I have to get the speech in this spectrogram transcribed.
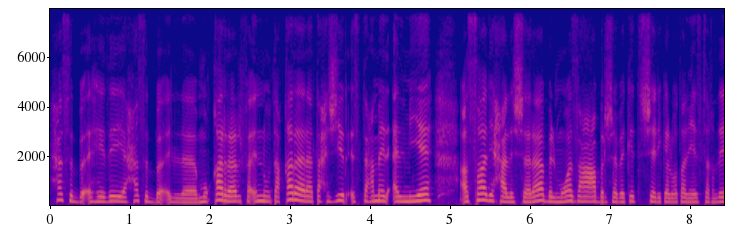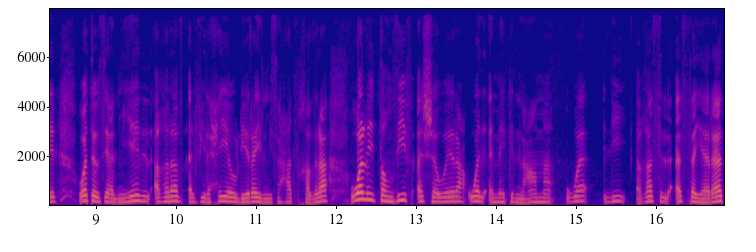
حسب هذايا حسب المقرر فإنه تقرر تحجير استعمال المياه الصالحة للشراب الموزعة عبر شبكات الشركة الوطنية لاستغلال وتوزيع المياه للأغراض الفلاحية ولري المساحات الخضراء ولتنظيف الشوارع والأماكن العامة و لغسل السيارات.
